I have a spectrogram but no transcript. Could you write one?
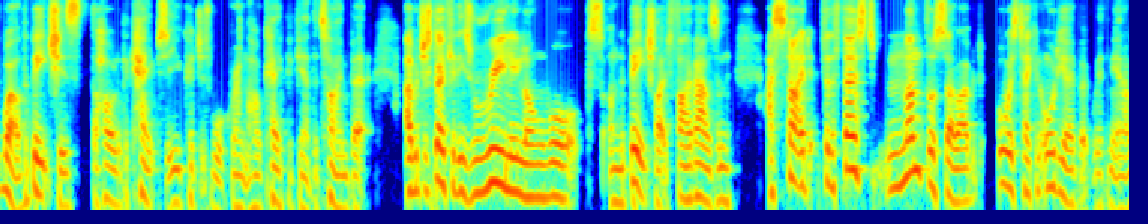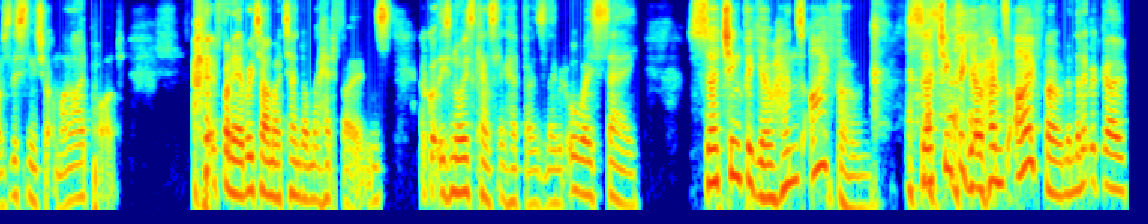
well, the beach is the whole of the Cape, so you could just walk around the whole Cape if you had the time. But I would just go for these really long walks on the beach, like five hours. And I started for the first month or so, I would always take an audiobook with me and I was listening to it on my iPod. Funny, every time I turned on my headphones, I've got these noise cancelling headphones, and they would always say, searching for Johann's iPhone, searching for Johann's iPhone. And then it would go,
